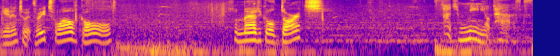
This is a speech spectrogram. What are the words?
And Get into it. 312 gold. Some magical darts. Such menial tasks.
